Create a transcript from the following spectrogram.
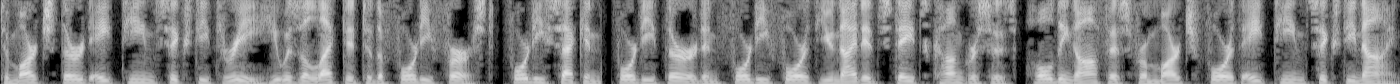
to March 3, 1863 he was elected to the 41st, 42nd, 43rd and 44th United States Congresses, holding office from March 4, 1869,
